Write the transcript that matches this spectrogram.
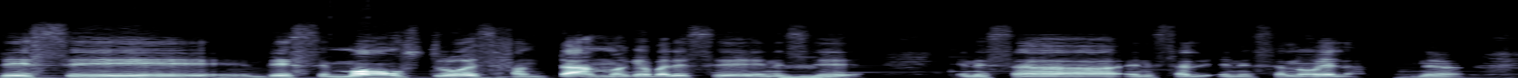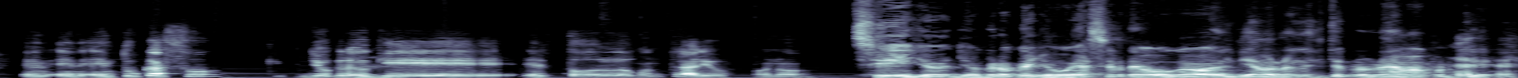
ese, de ese monstruo, ese fantasma que aparece en, ese, en, esa, en, esa, en esa novela. En, tu caso, yo creo que es todo lo contrario, ¿o no? Sí, yo, yo creo que yo voy a ser de abogado del diablo en este programa porque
